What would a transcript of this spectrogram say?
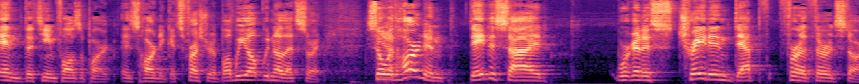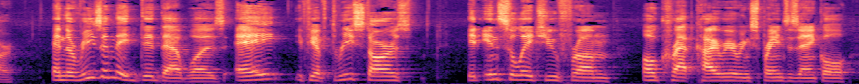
and the team falls apart as Harden gets frustrated. But we we know that story. So with Harden, they decide we're going to trade in depth for a third star. And the reason they did that was A, if you have three stars, it insulates you from, oh crap, Kyrie Irving sprains his ankle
